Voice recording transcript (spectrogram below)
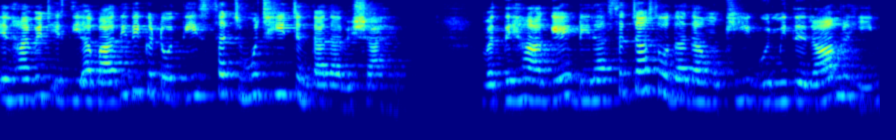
ਇਨ੍ਹਾਂ ਵਿੱਚ ਇਸ ਦੀ ਆਬਾਦੀ ਦੀ ਕਟੌਤੀ ਸੱਚਮੁੱਚ ਹੀ ਚਿੰਤਾ ਦਾ ਵਿਸ਼ਾ ਹੈ। ਵੱਧਦੇ ਹਾਂ ਅੱਗੇ, ਡੇਰਾ ਸੱਚਾ ਸੌਦਾ ਦਾ ਮੁਖੀ ਗੁਰਮੀਤ ਰਾਮ ਰਹੀਮ,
